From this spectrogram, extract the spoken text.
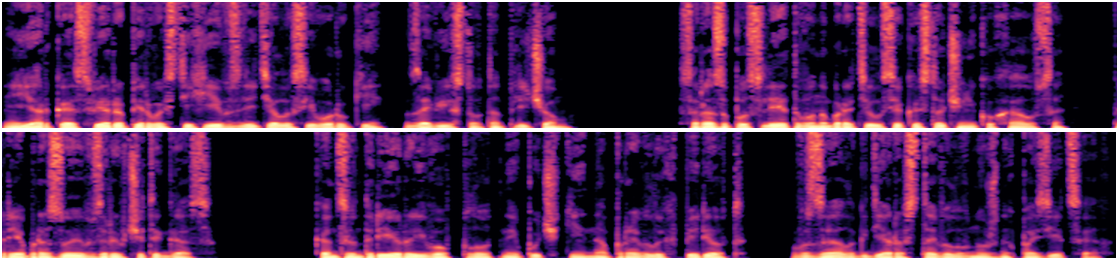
Яркая сфера первостихии взлетела с его руки, зависнув над плечом. Сразу после этого он обратился к источнику хаоса, преобразуя взрывчатый газ. Концентрируя его в плотные пучки, направил их вперед, в зал, где расставил в нужных позициях.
